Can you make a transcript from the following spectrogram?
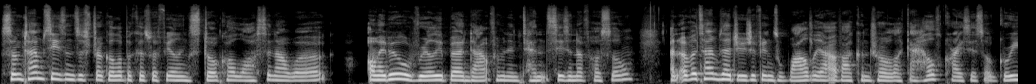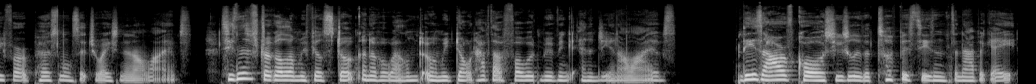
Sometimes seasons of struggle are because we're feeling stuck or lost in our work, or maybe we're really burned out from an intense season of hustle, and other times they're due to things wildly out of our control, like a health crisis or grief or a personal situation in our lives. Seasons of struggle when we feel stuck and overwhelmed, and when we don't have that forward moving energy in our lives. These are, of course, usually the toughest seasons to navigate,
